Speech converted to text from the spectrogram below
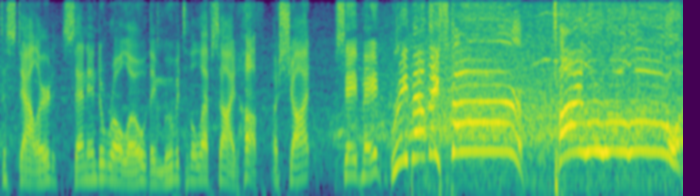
to Stallard. Sent into Rolo. They move it to the left side. Huff, a shot. Save made. Rebound. They score! Tyler Rolo!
